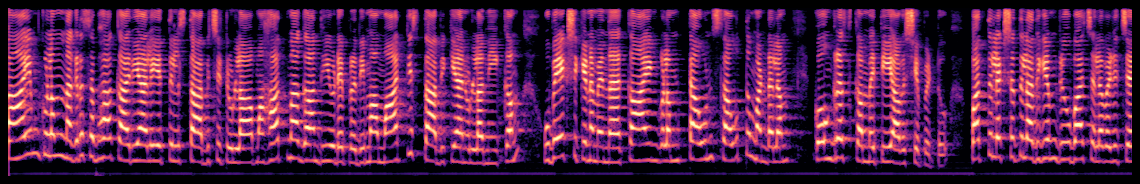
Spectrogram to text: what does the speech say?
കായംകുളം നഗരസഭാ കാര്യാലയത്തിൽ സ്ഥാപിച്ചിട്ടുള്ള മഹാത്മാഗാന്ധിയുടെ പ്രതിമ മാറ്റി സ്ഥാപിക്കാനുള്ള നീക്കം ഉപേക്ഷിക്കണമെന്ന് കായംകുളം ടൗൺ സൗത്ത് മണ്ഡലം കോൺഗ്രസ് കമ്മിറ്റി ആവശ്യപ്പെട്ടു. പത്ത് ലക്ഷത്തിലധികം രൂപ ചെലവഴിച്ച്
